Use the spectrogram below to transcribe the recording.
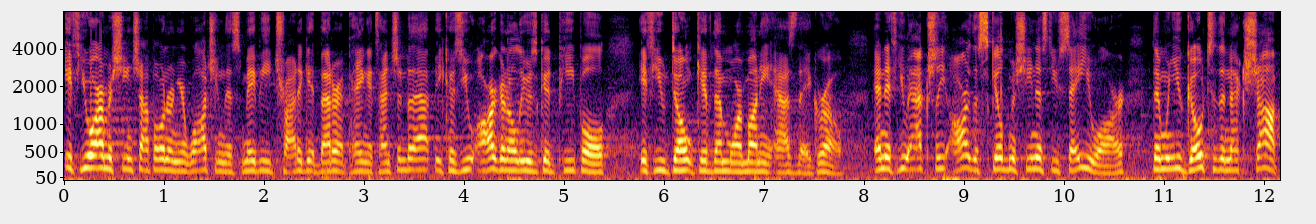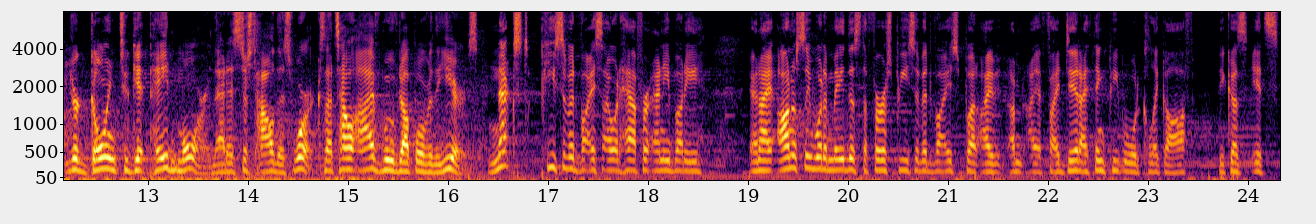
If you are a machine shop owner and you're watching this, maybe try to get better at paying attention to that because you are gonna lose good people if you don't give them more money as they grow. And if you actually are the skilled machinist you say you are, then when you go to the next shop, you're going to get paid more. That is just how this works. That's how I've moved up over the years. Next piece of advice I would have for anybody and I honestly would have made this the first piece of advice, but I, I, if I did, I think people would click off because it's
